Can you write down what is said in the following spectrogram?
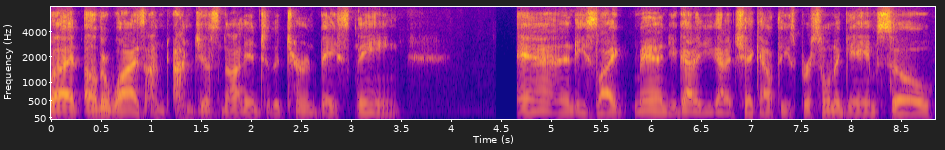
But otherwise, I'm I'm just not into the turn-based thing. And he's like, "Man, you gotta you gotta check out these Persona games." So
